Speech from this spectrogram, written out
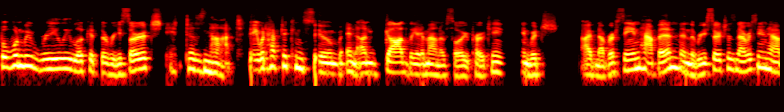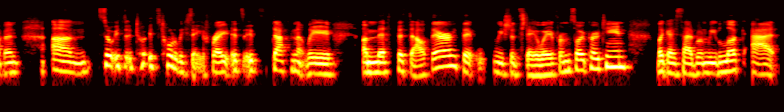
but when we really look at the research, it does not. They would have to consume an ungodly amount of soy protein, which I've never seen happen, and the research has never seen happen. Um, so it's it's totally safe, right? It's it's definitely a myth that's out there that we should stay away from soy protein. Like I said, when we look at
